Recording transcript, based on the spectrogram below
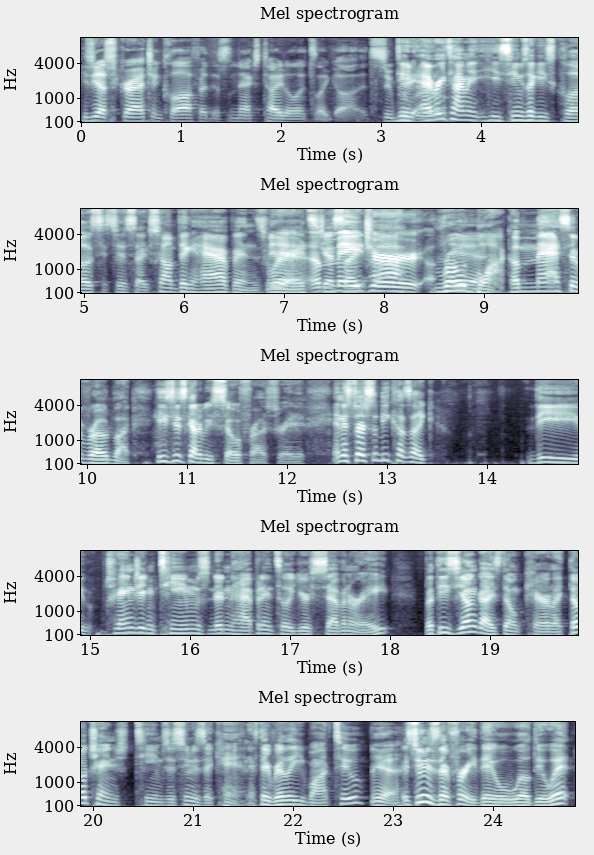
he's got scratch and claw for this next title. It's like oh, it's super. Dude, every time he, he seems like he's close, it's just like something happens where Yeah, it's a just major- like, ah, yeah. roadblock, a massive roadblock. He's just got to be so frustrated, and especially because like the changing teams didn't happen until year seven or eight. But these young guys don't care. Like they'll change teams as soon as they can if they really want to. Yeah. As soon as they're free, they will, will do it.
